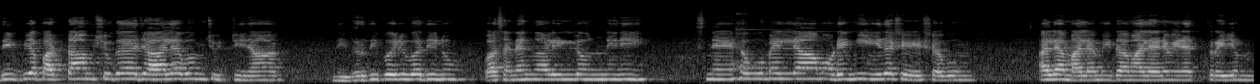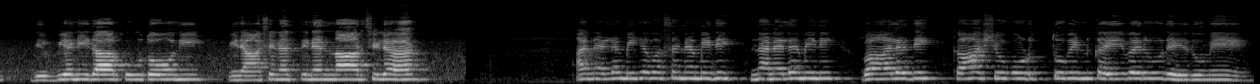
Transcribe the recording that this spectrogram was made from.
ദിവ്യ പട്ടാംശുകജാലവും ചുറ്റിനാർ. നികൃതി പൊരുവതിനു വസനങ്ങളില്ലൊന്നിനി സ്നേഹവുമെല്ലാം ഒടുങ്ങിയത ശേഷവും അലമലമിതമലനുവിനത്രയും ദിവ്യനിതാർക്കു തോന്നി വിനാശനത്തിനെന്നാർ ചിലർ. അനലമിക വസനമിതി നനലമിനി ബാലതി കാശു കൊടുത്തുവിൻ കൈവരുതേതുമേ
